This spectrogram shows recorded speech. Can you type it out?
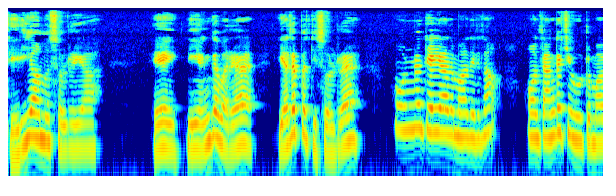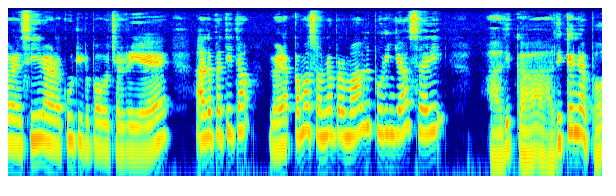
தெரியாமல் சொல்கிறியா ஏய் நீ எங்கே வர? எதை பற்றி சொல்கிற ஒன்றும் தெரியாத மாதிரி தான் உன் தங்கச்சி வீட்டு மகளை சீராட கூட்டிகிட்டு போக சொல்கிறியே அதை பற்றி தான் விளக்கமாக சொன்னப்புறமாவது புரிஞ்சா சரி. அதுக்கா அதுக்கு என்னப்போ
